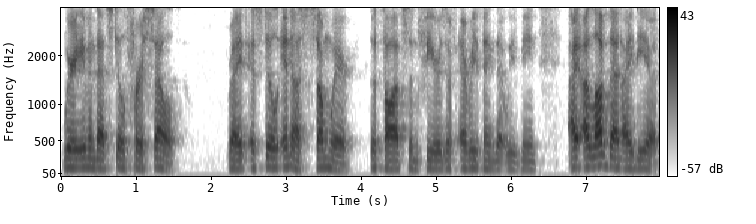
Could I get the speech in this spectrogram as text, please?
we're even that still first cell, right? It's still in us somewhere. The thoughts and fears of everything that we've been. I, I love that idea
